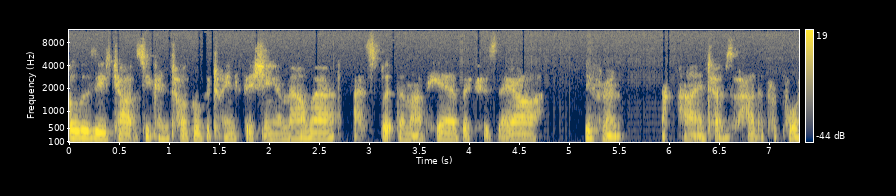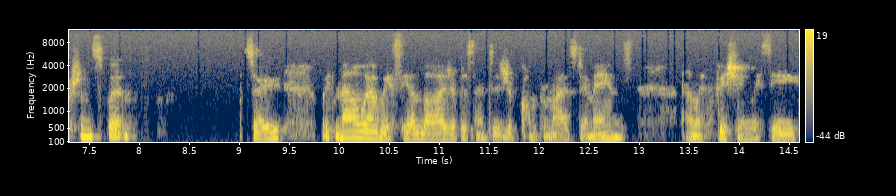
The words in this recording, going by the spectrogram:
all of these charts you can toggle between phishing and malware. I split them up here because they are different uh, in terms of how the proportions split. So with malware, we see a larger percentage of compromised domains. And with phishing, we see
